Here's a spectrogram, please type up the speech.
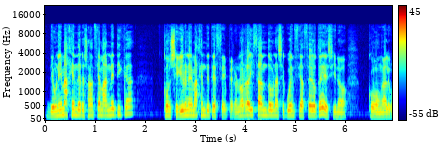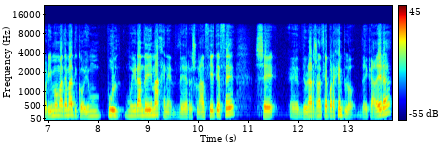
de una imagen de resonancia magnética conseguir una imagen de TC, pero no realizando una secuencia 0T, sino con algoritmos matemáticos y un pool muy grande de imágenes de resonancia y TC, se, eh, de una resonancia, por ejemplo, de cadera,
